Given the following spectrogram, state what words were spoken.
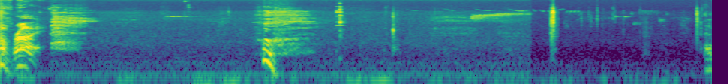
All right. Whew. All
